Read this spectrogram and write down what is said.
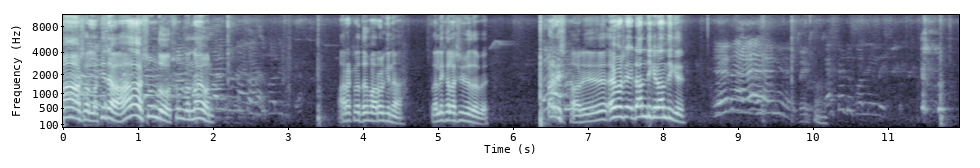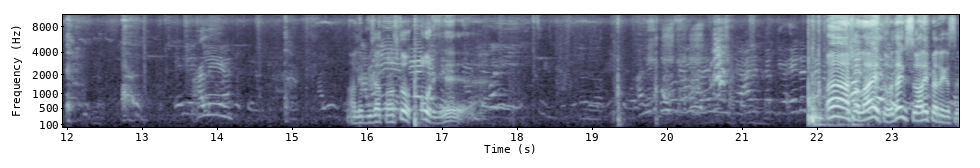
মাশাল্লাহ কিরা? হ্যাঁ সুন্দর সুন্দর, নয়ন। আর একটা দেখো, আরও কিনা? তাহলে খেলা শেষ হয়ে যাবে। আরে এবার ডান দিকে ডান দিকে আলি বিজাত মানুষ তো? ওরে। পেরে গেছে।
